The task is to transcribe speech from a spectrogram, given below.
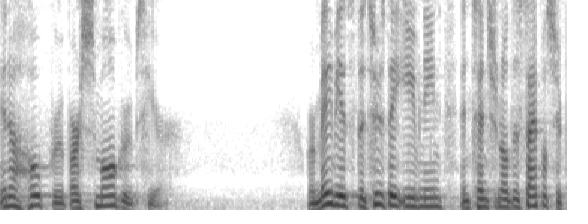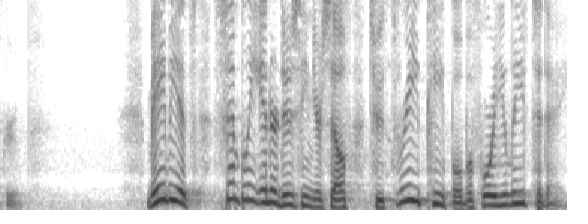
in a hope group or small groups here. Or maybe it's the Tuesday evening intentional discipleship group. Maybe it's simply introducing yourself to three people before you leave today.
